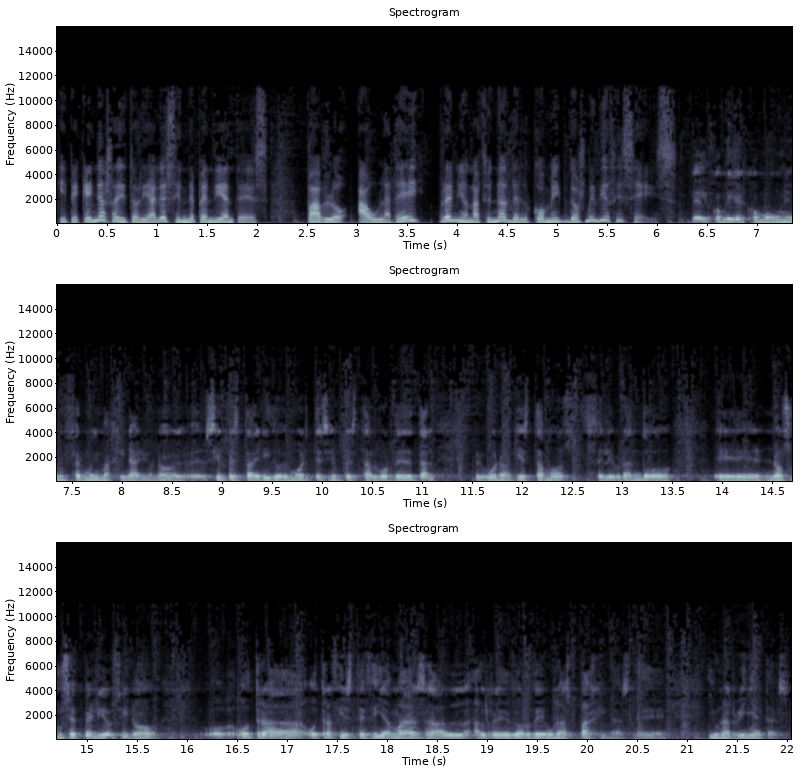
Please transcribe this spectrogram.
y pequeñas editoriales independientes. Pablo Auladey, Premio Nacional del Cómic 2016. El cómic es como un enfermo imaginario, ¿no? Eh, siempre está herido de muerte, siempre está al borde de tal, pero bueno, aquí estamos celebrando eh, no su sepelio, sino otra, otra fiestecilla más alrededor de unas páginas y unas viñetas.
